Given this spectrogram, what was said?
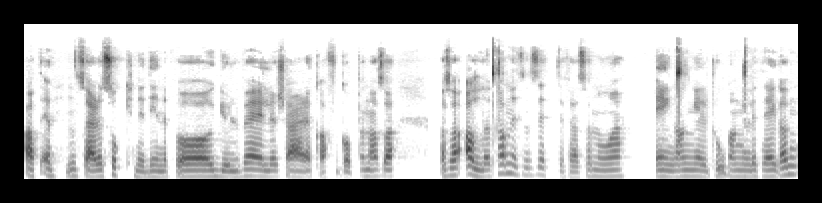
At enten så er det sokkene dine på gulvet, eller så er det kaffekoppen. Altså, altså alle kan liksom sette fra seg noe en gang eller to ganger eller tre ganger,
